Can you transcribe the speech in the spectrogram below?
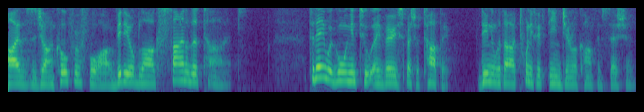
Hi, this is John Cofer for our video blog Sign of the Times. Today we're going into a very special topic dealing with our 2015 General Conference session.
